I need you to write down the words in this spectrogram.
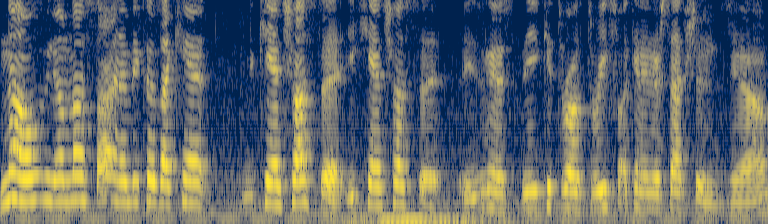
No, I'm not starting him because I can't. You can't trust it. You can't trust it. He's gonna. He could throw three fucking interceptions, you know,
